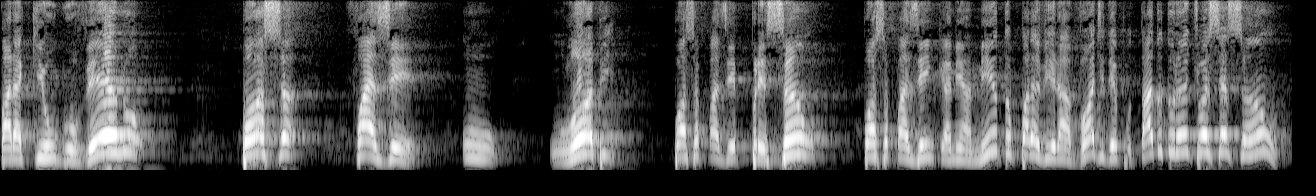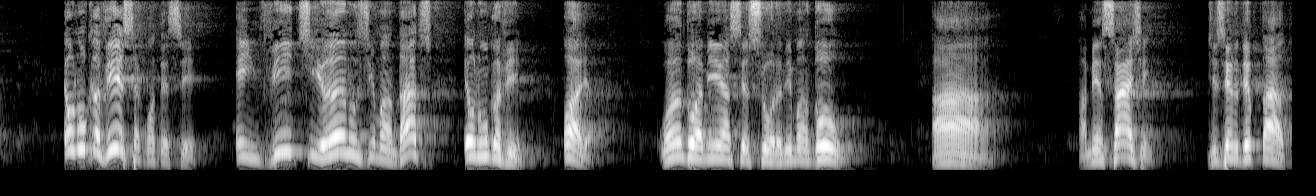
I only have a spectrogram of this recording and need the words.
para que o governo possa fazer um, um lobby, possa fazer pressão possa fazer encaminhamento para virar voz de deputado durante uma sessão. Eu nunca vi isso acontecer. Em 20 anos de mandatos, eu nunca vi. Olha, quando a minha assessora me mandou a, a mensagem dizendo, deputado,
